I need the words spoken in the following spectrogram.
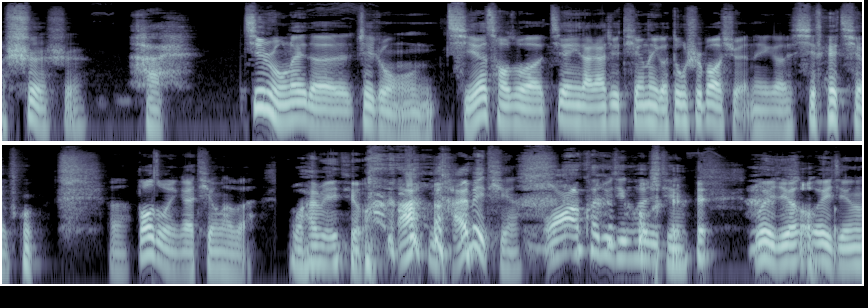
是是，嗨。金融类的这种企业操作，建议大家去听那个东施暴雪那个系列节目，啊，包总应该听了吧？我还没听啊，你还没听？哇，快去听，快去听！我已经我已经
